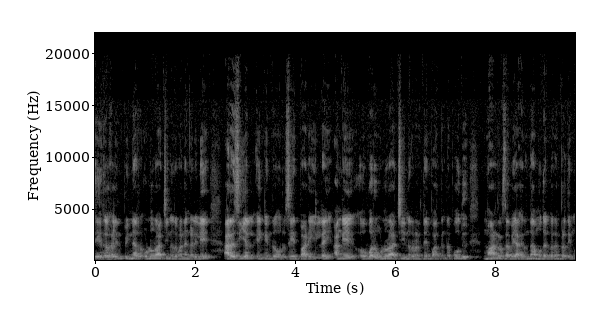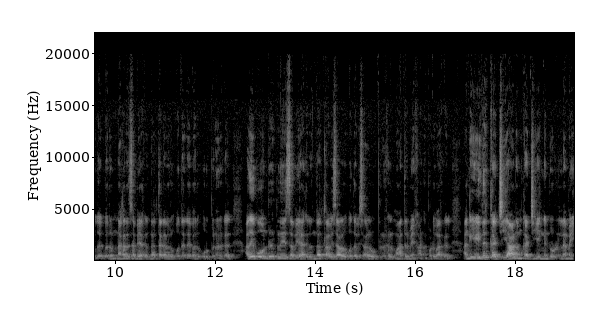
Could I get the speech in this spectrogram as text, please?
தேர்தல்களின் பின்னர் உள்ளூராட்சி நிறுவனங்களிலே அரசியல் என்கின்ற ஒரு செயற்பாடு இல்லை. அங்கே ஒவ்வொரு உள்ளூராட்சி நிறுவனத்தையும் பார்க்கின்ற போது மாநகர சபையாக இருந்தால் முதல்வரும் பிரதி முதல்வரும் நகர சபையாக இருந்தால் தலைவர் முதல்வர் உறுப்பினர்கள். அதே போன்று பிரதேச சபையாக இருந்தால் தவிசாளர் உபதவிசாளர் உறுப்பினர்கள் மாத்திரமே காணப்படுவார்கள். அங்கே எதிர்க்கட்சி ஆளும் கட்சி என்கின்ற ஒரு நிலைமை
